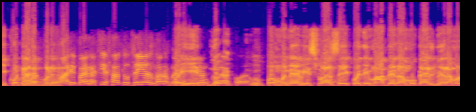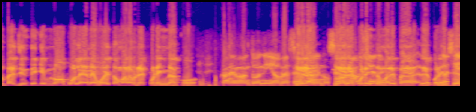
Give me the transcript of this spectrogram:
ઈ ખોટી વાત પડે. મારી પાસે નથી થતું થઈ ને મારા ભાઈ? પણ મને વિશ્વાસ છે કોઈ દી મા બેન અમુક ગાયર મેરામણભાઈ જિંદગી નો બોલે અને હોય તો મારા રેકોર્ડિંગ નાખો. કાઈ વાંધો નહીં હવે છે રેકોર્ડિંગ તમારી પાસે? રેકોર્ડિંગ છે?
